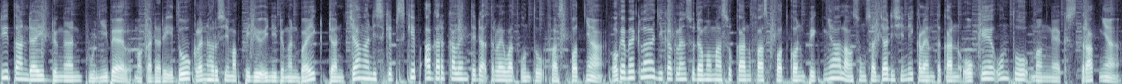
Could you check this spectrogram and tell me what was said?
ditandai dengan bunyi bel. Maka dari itu kalian harus simak video ini dengan baik dan jangan di skip-skip agar kalian tidak terlewat untuk fastfoldnya. Oke baiklah, jika kalian sudah memasukkan fastfold config-nya, langsung saja di sini kalian tekan OK untuk mengekstraknya.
